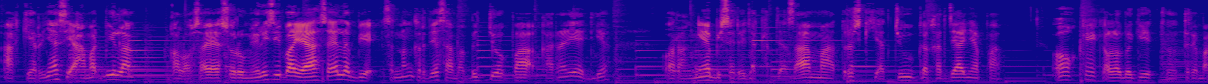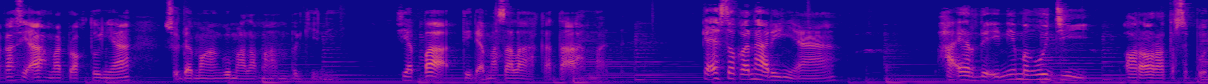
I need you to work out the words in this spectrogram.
Akhirnya si Ahmad bilang, kalau saya suruh milih sih pak ya, saya lebih seneng kerja sama Bejo pak, karena ya dia orangnya bisa diajak kerja sama, terus kiat juga kerjanya pak. Oke kalau begitu, terima kasih Ahmad waktunya sudah mengganggu malam-malam begini. Siapa? Tidak masalah, kata Ahmad. Keesokan harinya, HRD ini menguji orang-orang tersebut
